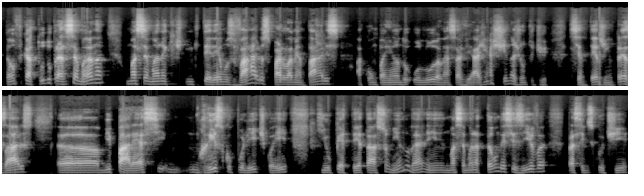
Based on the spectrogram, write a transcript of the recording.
Então fica tudo para essa semana, uma semana em que, em que teremos vários parlamentares acompanhando o Lula nessa viagem à China, junto de centenas de empresários. Uh, me parece um, um, risco político aí que o PT está assumindo, né, em uma semana tão decisiva para se discutir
